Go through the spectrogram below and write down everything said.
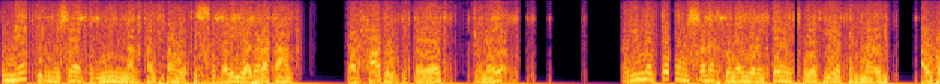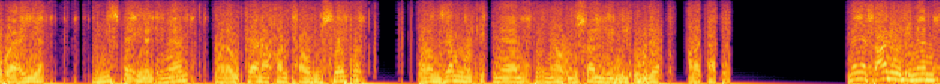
ثم يأتي المسافر ممن خلفه في السفرية بركعة والحاضر بثلاث كما يأتي. وإن لم تكن الصلاة الثنائية بل كانت ثلاثية كالمغرب أو رباعية بالنسبة إلى الإمام ولو كان خلفه مسافر ويلزمه الإتمام فإنه يصلي بالأولى ركعتين ما يفعله الإمام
